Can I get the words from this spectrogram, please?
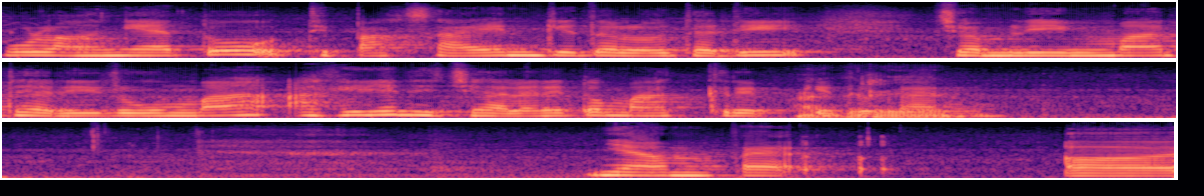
pulangnya tuh dipaksain gitu loh. Jadi jam 5 dari rumah, akhirnya di jalan itu maghrib, gitu Maghrib. kan. Nyampe eh,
